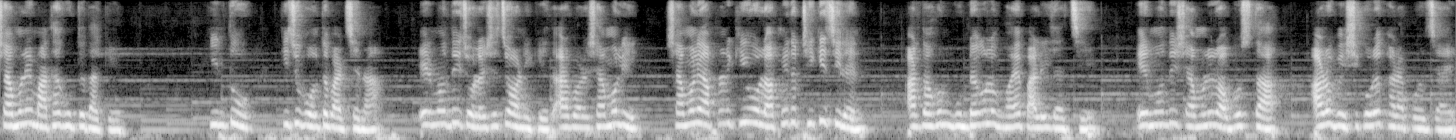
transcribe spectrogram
শ্যামলীর মাথা ঘুরতে থাকে, কিন্তু কিছু বলতে পারছে না। এর মধ্যেই চলে এসেছে অনিকেত আর বলে, শ্যামলী শ্যামলী, আপনার কি হলো? আপনি তো ঠিকই ছিলেন। আর তখন গুন্ডাগুলো ভয়ে পালিয়ে যাচ্ছে। এর মধ্যে শ্যামলীর অবস্থা আরও বেশি করে খারাপ হয়ে যায়।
